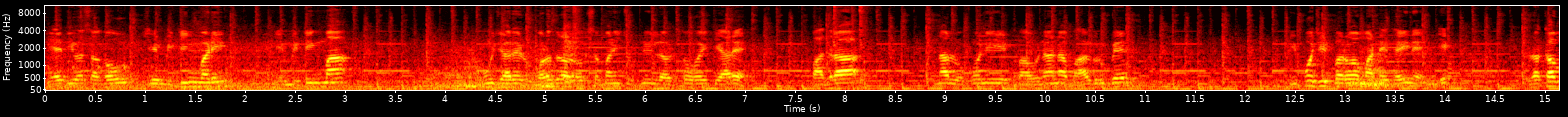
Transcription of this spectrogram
બે દિવસ અગાઉ જે મિટિંગ મળી, એ મિટિંગમાં હું જ્યારે વડોદરા લોકસભાની ચૂંટણી લડતો હોય ત્યારે પાદરાના લોકોની ભાવનાના ભાગરૂપે ડિપોઝિટ ભરવા માટે થઈને એક રકમ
